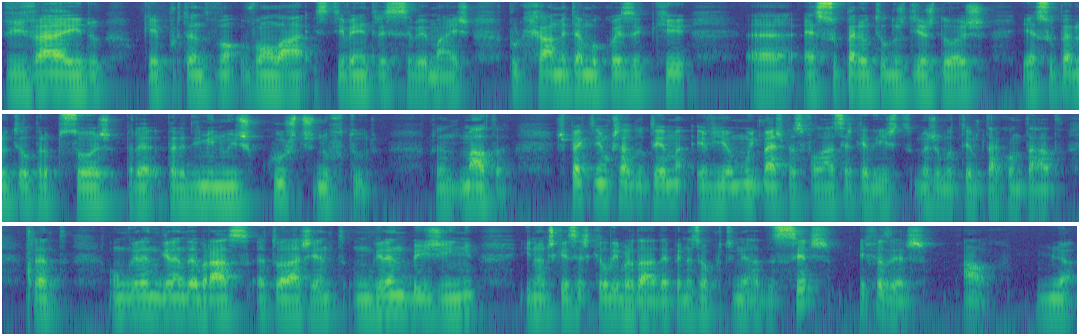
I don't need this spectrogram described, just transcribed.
viveiro. Okay? Portanto, vão, vão lá se tiverem interesse em saber mais, porque realmente é uma coisa que uh, é super útil nos dias de hoje e é super útil para pessoas para, para diminuir os custos no futuro. Portanto, malta, espero que tenham gostado do tema. Havia muito mais para se falar acerca disto, mas o meu tempo está contado. Portanto, um grande, grande abraço a toda a gente, um grande beijinho e não te esqueças que a liberdade é apenas a oportunidade de seres e fazeres algo melhor.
